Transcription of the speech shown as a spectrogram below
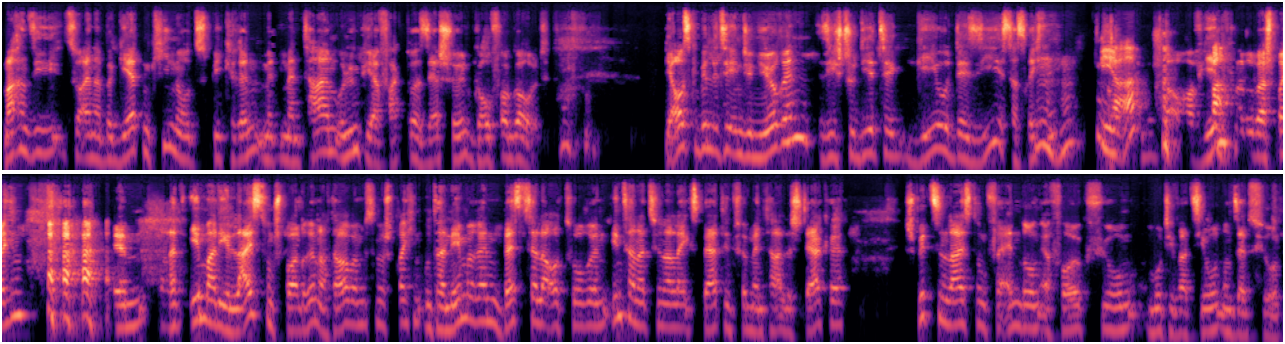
machen sie zu einer begehrten Keynote-Speakerin mit mentalem Olympiafaktor. Sehr schön, Go for Gold. Die ausgebildete Ingenieurin, sie studierte Geodäsie, ist das richtig? Mhm. Ja. Da wir auch auf jeden Fall drüber sprechen. ähm, als ehemalige Leistungssportlerin, auch darüber müssen wir sprechen, Unternehmerin, Bestsellerautorin, internationale Expertin für mentale Stärke, Spitzenleistung, Veränderung, Erfolg, Führung, Motivation und Selbstführung.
